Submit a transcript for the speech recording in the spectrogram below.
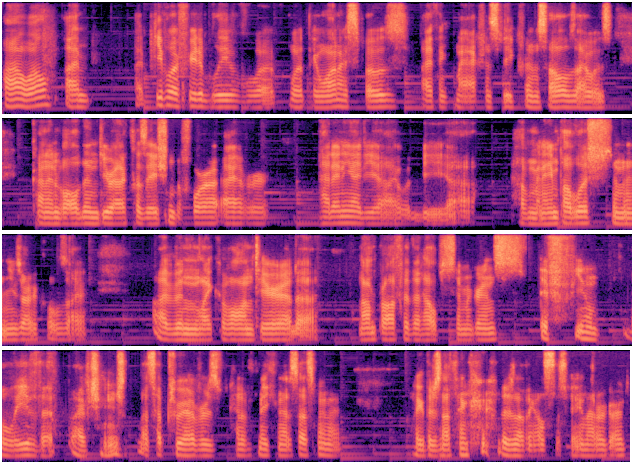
Uh, well, I'm. I, people are free to believe what what they want. I suppose. I think my actions speak for themselves. I was kind of involved in de-radicalization before I ever had any idea I would be uh, have my name published in the news articles. I I've been like a volunteer at a nonprofit that helps immigrants. If you don't believe that I've changed, that's up to whoever's kind of making that assessment. I, like, there's nothing, there's nothing else to say in that regard.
